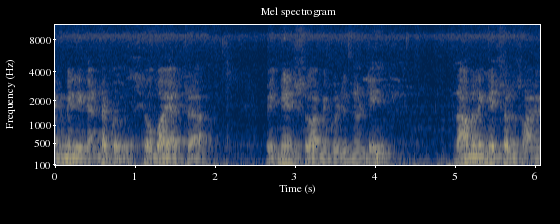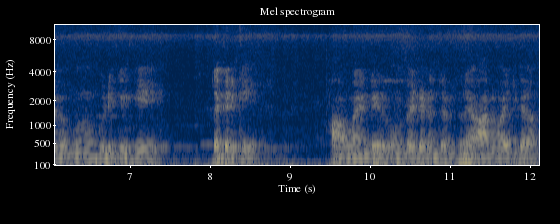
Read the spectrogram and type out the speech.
ఎనిమిది గంటలకు శోభాయాత్ర విఘ్నేశ్వర స్వామి గుడి నుండి రామలింగేశ్వర స్వామి గుడికి దగ్గరికి వెళ్ళడం జరుగుతుంది. ఆనవాయితీగా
